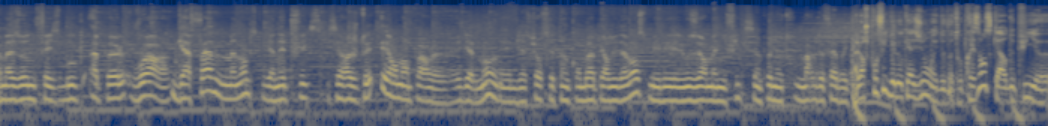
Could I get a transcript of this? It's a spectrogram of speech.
Amazon, Facebook, Apple, voire GAFAN maintenant, parce qu'il y a Netflix qui s'est rajouté et on en parle également. Et bien sûr, c'est un combat perdu d'avance, mais les losers magnifiques, c'est un peu notre marque de fabrique. Alors je profite de l'occasion et de votre présence car depuis euh,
